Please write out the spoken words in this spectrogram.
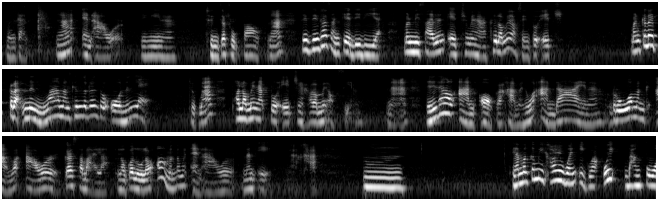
เหมือนกันนะ an hour อย่างนี้นะ ถึงจะถูกต้องนะ จริงๆ ถ้าสังเกตดีๆอะมันมี silent h ใช่ไหมคะคือเราไม่ออกเสียงตัว h มันก็เลยประหนึ่งว่ามันขึ้นต้นด้วยตัว o นั่นแหละ ถูกไหมเพราะเราไม่นับตัว h นะคะเราไม่ออกเสียง นะแต่ที่ถ้าเราอ่านออกอะค่ะหมายถึงว่าอ่านได้นะ รู้ว่ามันอ่านว่า hour ก็สบายละ เราก็รู้แล้วอ๋อมันต้องเป็น an hour นั่นเองนะคะอืมแล้วมันก็มีข้อยกเว้นอีกว่าอุ๊ยบางตัว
